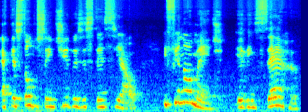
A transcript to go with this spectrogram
É a questão do sentido existencial. E, finalmente, ele encerra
